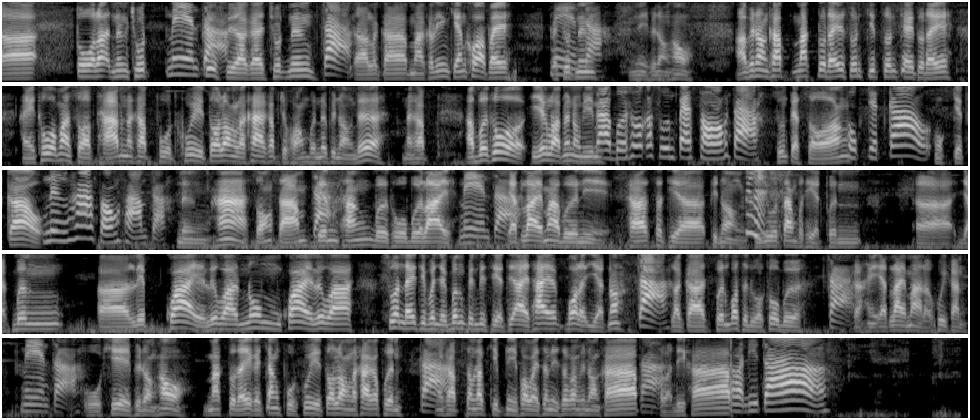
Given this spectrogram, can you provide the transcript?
อ่าตัวละหนึ่งชุดแม่นคืจ้ะอเสือกับชุดหนึ่งจ้ะ อ่าแล้วก็มากระลิงแขนข้อไปกับชุดหนึ่งแม่จ้ะนี่พี่น้องเฮา เอาพี่น้องครับ มักตัวใดสนจิตสนใจตัวใดให้โทรมาสอบถามนะครับพูดคุยต่อรองราคาครับเจ้าของเพิ่นเด้อพี่น้องเด้อนะครับเอาเบอร์โทรอีกอย่างรอบแม่น้องบีมจ้ะเบอร์โทรก็082จ้ะ0 8 2 679 6 7 9 1523จ้ะ1523จ้ะเป็นทั้งเบอร์โทรเบอร์ไลน์แม่นจ้ะแอดไลน์มาเบอร์นี้ถ้าสเทียพี่น้องที่อยู่ต่างประเทศเพิ่นเอ่ออยากเบิ่งอ่า เล็บควายหรือว่านมควายหรือว่าส่วนใดที่เพิ่นอยากเบิ่งเป็นพิเศษที่อ้ายทายบ่ละเอียดเนาะจ้ะแล้วก็เพิ่นบ่สะดวกโทรเบอร์จ้ะก็ให้แอดไลน์มาแล้วคุยกันแม่นจ้ะโอเค พี่น้องเฮามักตัวใดก็จังพูดคุยต่อรองราคากับเพิ่นจ้ะนะครับสำหรับคลิปนี้พอไว้สำนี้สักก่อนพี่น้องครับจ้ะสวัสดีครับ สวัสดีจ้า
